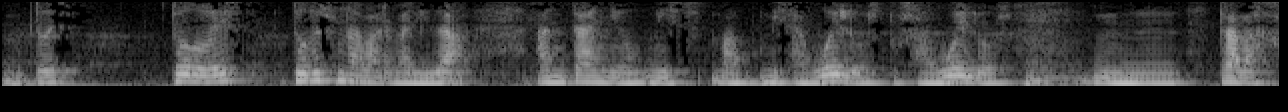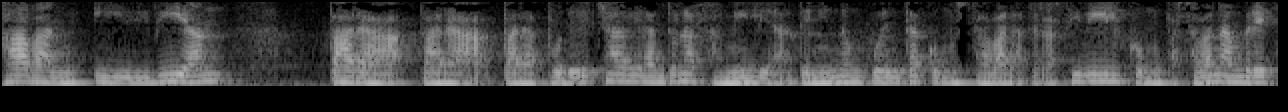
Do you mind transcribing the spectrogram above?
Entonces, todo es, todo es una barbaridad. Antaño, mis, mis abuelos, tus abuelos, mm, trabajaban y vivían para, para, para poder echar adelante una familia, teniendo en cuenta cómo estaba la guerra civil, cómo pasaban hambre,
